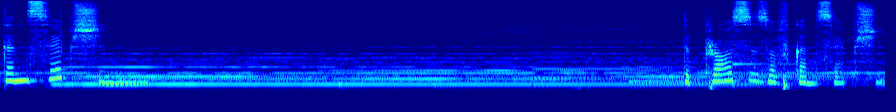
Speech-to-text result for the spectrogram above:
Conception, the process of conception,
